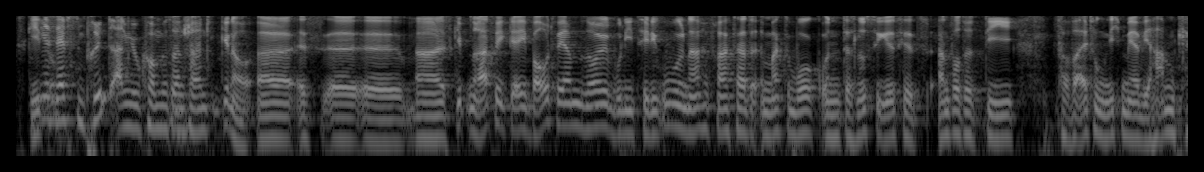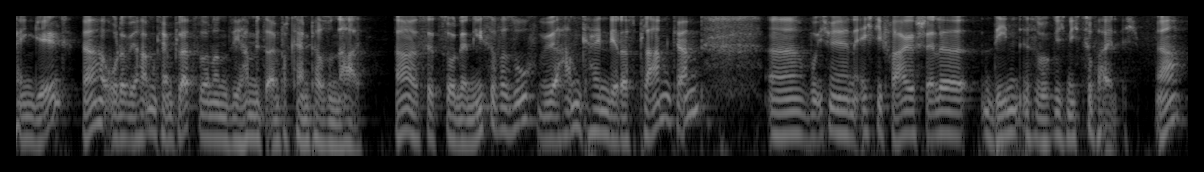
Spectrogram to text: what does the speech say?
es geht. Wie selbst im Print angekommen ist anscheinend. Genau. Äh, es, äh, äh, es gibt einen Radweg, der gebaut werden soll, wo die CDU wohl nachgefragt hat in Magdeburg. Und das Lustige ist, jetzt antwortet die Verwaltung nicht mehr, wir haben kein Geld ja, oder wir haben keinen Platz, sondern sie haben jetzt einfach kein Personal. Ja, das ist jetzt so der nächste Versuch. Wir haben keinen, der das planen kann. Äh, wo ich mir echt die Frage stelle, denen ist wirklich nicht zu peinlich. Ja?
